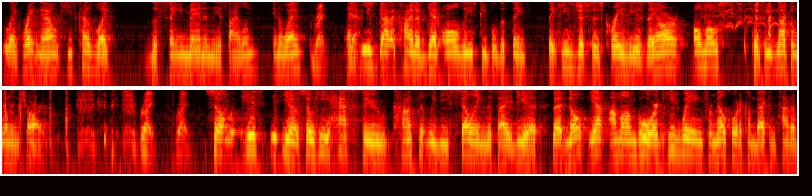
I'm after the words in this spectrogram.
like right now he's kind of like the sane man in the asylum in a way. Right. And yes. he's got to kind of get all these people to think that he's just as crazy as they are almost because he's not the one in charge. Right. Right. So his, you know, so he has to constantly be selling this idea that nope, yeah, I'm on board. He's waiting for Melkor to come back and kind of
